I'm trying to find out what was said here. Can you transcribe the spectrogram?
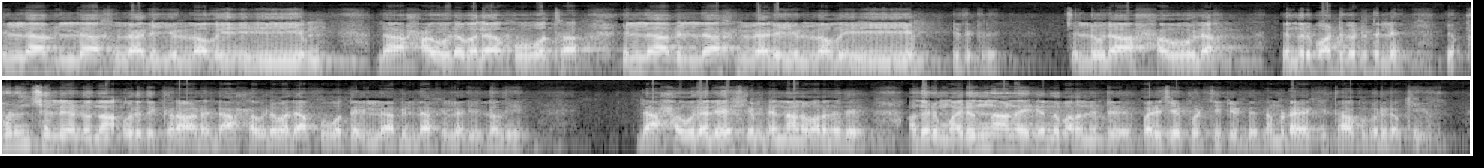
ഇല്ലാ ബില്ലാഹിൽ അലിയുൽ അളീം ലാ ഹൗല വലാ ഇല്ലാ എന്നൊരു പാട്ട് കേട്ടിട്ടില്ലേ? എപ്പോഴും ചെല്ലേണ്ടുന്ന ഒരു ദിക്കറാണ് ലാ ഹൗല വലാ ഖുവത്ത ഇല്ലാ ബില്ലാഹിൽ അലിയുൽ അളീം ലാ ഹൗല ലേഹ്യം എന്നാണ് പറഞ്ഞത്. അതൊരു മരുന്നാണ് എന്ന് പറഞ്ഞിട്ട് പരിചയപ്പെടുത്തിയിട്ടുണ്ട് നമ്മുടെ കിതാബുകളിലൊക്കെയും.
